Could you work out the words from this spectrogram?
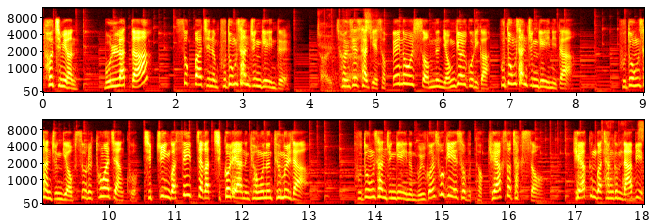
터지면 몰랐다. 쏙 빠지는 부동산 중개인들. 전세 사기에서 빼놓을 수 없는 연결고리가 부동산 중개인이다. 부동산 중개 업소를 통하지 않고 집주인과 세입자가 직거래하는 경우는 드물다. 부동산 중개인은 물건 소개에서부터 계약서 작성, 계약금과 잔금 납입,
